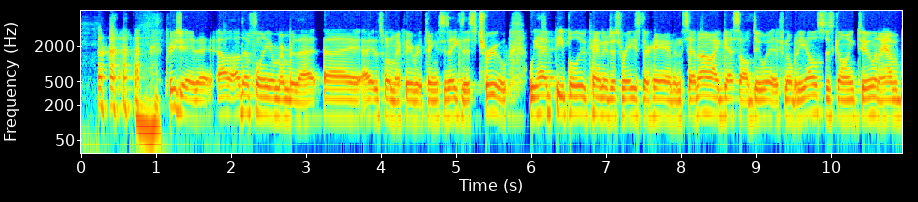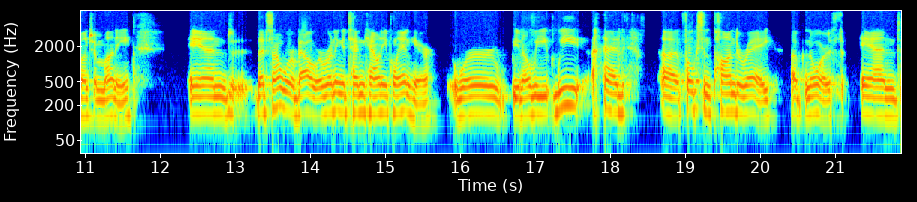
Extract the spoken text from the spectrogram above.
Appreciate it. I'll, I'll, definitely remember that. Uh, I, it's one of my favorite things to say because it's true. We had people who kind of just raised their hand and said, "Oh, I guess I'll do it if nobody else is going to, and I have a bunch of money." And that's not what we're about. We're running a 10 county plan here. We're, you know, we we had uh, folks in Oreille up north and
